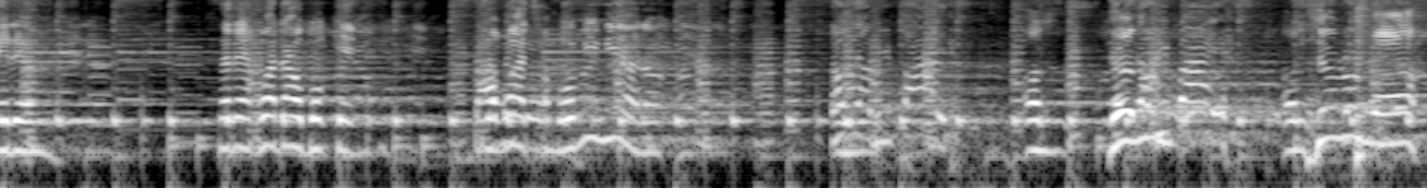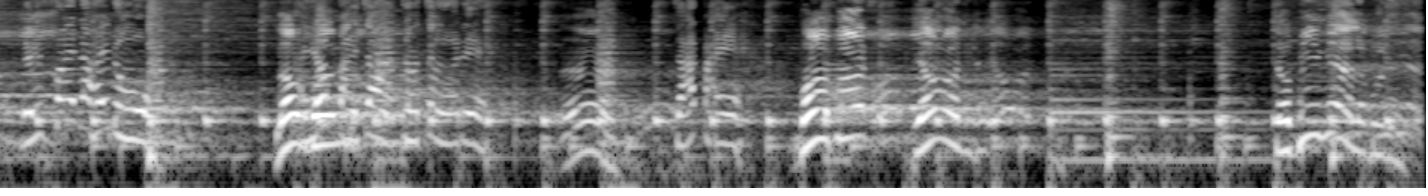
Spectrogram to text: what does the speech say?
ดี๋ยวเดี๋ยวแสดงว่าเราโบเก่งบอกว่าฉันบ่มีเมียเนาะต้องเจอพี่ป้ายอันเฮียเจอรุ่นพี่ป้ายอันเฮียรุ่นมาเดี๋ยวพี่ป้ายเดาให้ดูลองเดี๋ยเบิ่วงไปเจ้าเจอเจอดิเออจัดไปบอบอเดี๋ยวก่อนเจ้าพี่เมียละบ่เนี่ย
